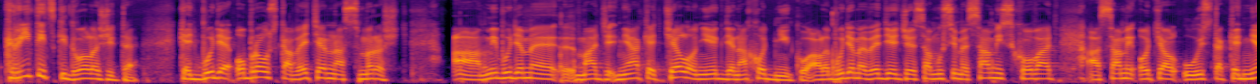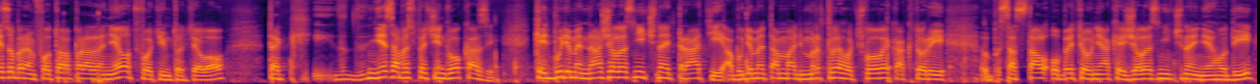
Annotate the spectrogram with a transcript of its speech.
kriticky dôležité. Keď bude obrovská veterná smršť a my budeme e, mať nejaké telo niekde na chodníku, ale budeme vedieť, že sa musíme sami schovať a sami odtiaľ újsť, tak keď nezoberiem fotoaparát a neodfotím to telo, tak nezabezpečím dôkazy. Keď budeme na železničnej trati a budeme tam mať mŕtvého človeka, ktorý sa stal obeťou nejakej železničnej nehody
